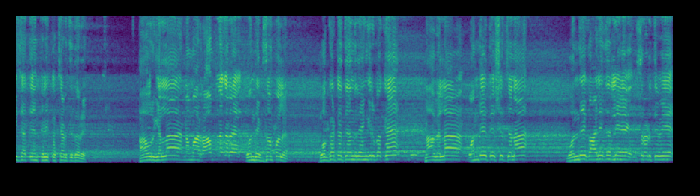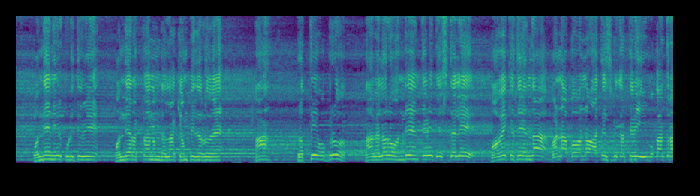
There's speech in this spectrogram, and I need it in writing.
ಈ ಜಾತಿ ಅಂತೇಳಿ ಕಚ್ಚಾಡ್ತಿದ್ದಾರೆ. ಅವ್ರಿಗೆಲ್ಲ ನಮ್ಮ ರಾಮನಗರ ಒಂದು ಎಕ್ಸಾಂಪಲ್ ಒಗ್ಗಟ್ಟತೆ ಅಂದರೆ ಹೆಂಗಿರ್ಬೇಕೆ? ನಾವೆಲ್ಲ ಒಂದೇ ದೇಶದ ಜನ, ಒಂದೇ ಗಾಳಿದಲ್ಲಿ ಉಸಿರಾಡ್ತೀವಿ, ಒಂದೇ ನೀರು ಕುಡಿತೀವಿ, ಒಂದೇ ರಕ್ತ ನಮ್ದೆಲ್ಲ ಕೆಂಪಿದಿರೋದೆ ಹಾಂ ಪ್ರತಿಯೊಬ್ಬರು ನಾವೆಲ್ಲರೂ ಒಂದೇ ಅಂತೇಳಿ ದೇಶದಲ್ಲಿ ಭಾವೈಕ್ಯತೆಯಿಂದ ಬಣ್ಣ ಹಬ್ಬವನ್ನು ಆಚರಿಸ್ಬೇಕಂತೇಳಿ ಈ ಮುಖಾಂತರ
